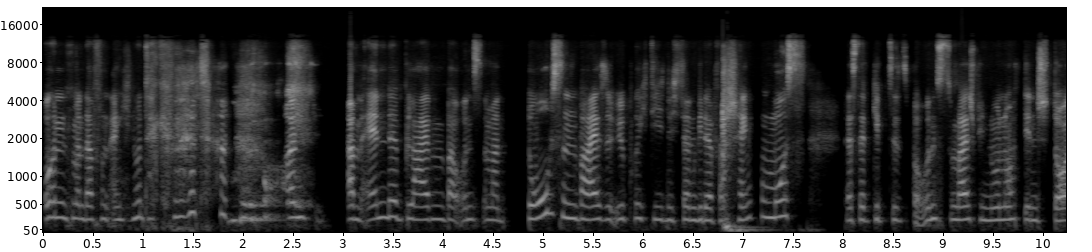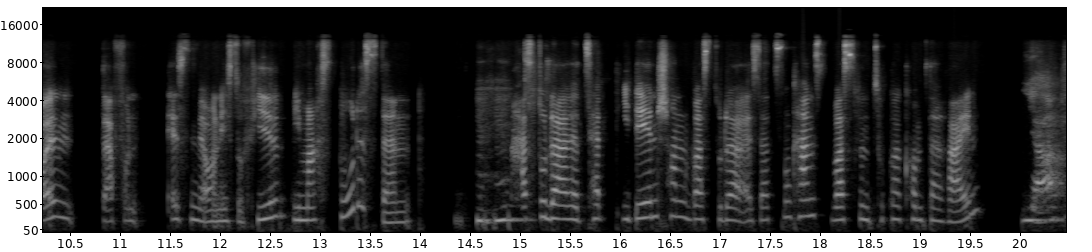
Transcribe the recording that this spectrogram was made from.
und man davon eigentlich nur dick wird. und am Ende bleiben bei uns immer dosenweise übrig, die ich dann wieder verschenken muss. Deshalb gibt es jetzt bei uns zum Beispiel nur noch den Stollen. Davon essen wir auch nicht so viel. Wie machst du das denn? Mhm. Hast du da Rezeptideen schon, was du da ersetzen kannst? Was für ein Zucker kommt da rein? Ja,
